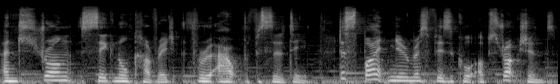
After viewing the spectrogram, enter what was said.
and strong signal coverage throughout the facility, despite numerous physical obstructions.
